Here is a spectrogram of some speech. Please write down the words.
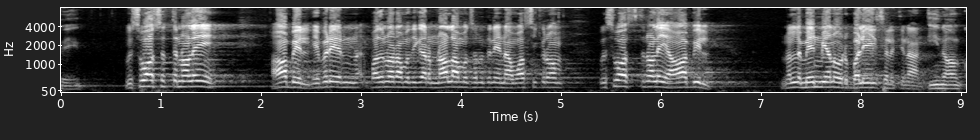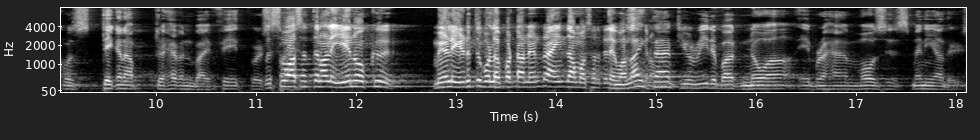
faith. விசுவாசத்தினாலே ஆபில் எபிரேயர் பதினோராம் அதிகாரம் நாலாம் வசனத்திலே நாம் வாசிக்கிறோம் விசுவாசத்தினாலே ஆபில் நல்ல மேன்மையான ஒரு பலியை செலுத்தினான் Enoch was taken up to heaven by faith. Verse five. விசுவாசத்தினாலே ஏனோக்கு மேலே எடுத்துக்கொள்ளப்பட்டான் என்று ஐந்தாம் வசனத்திலே Like வாசிக்கிறோம் that, you read about Noah, Abraham, Moses, many others.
